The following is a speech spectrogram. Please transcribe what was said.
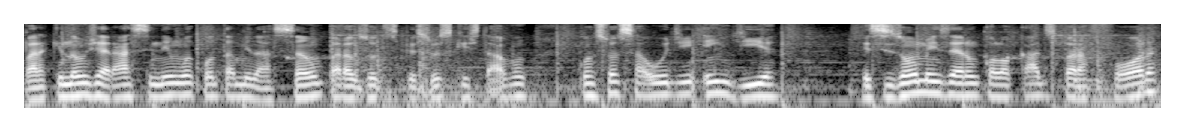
para que não gerasse nenhuma contaminação para as outras pessoas que estavam com a sua saúde em dia. Esses homens eram colocados para fora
